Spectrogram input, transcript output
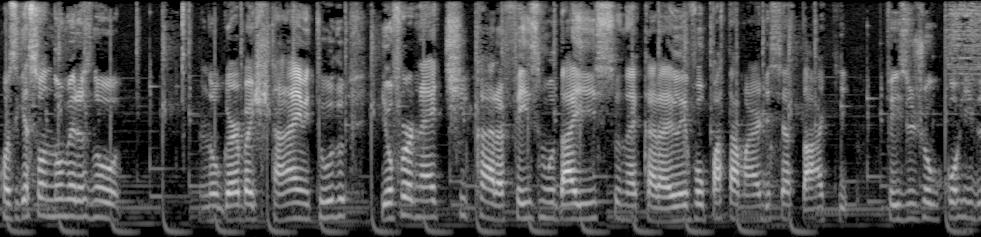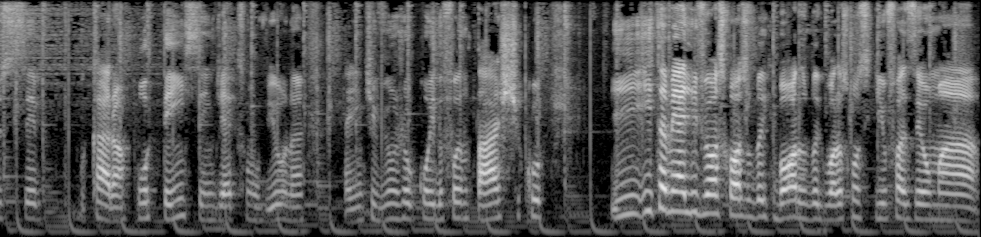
conseguia só números no, no garbage time e tudo. E o Fournette, cara, fez mudar isso, né, cara? Elevou o patamar desse ataque, fez o jogo corrido ser cara, uma potência em Jacksonville, né? A gente viu um jogo corrido fantástico. E, e também aliviou as costas do Blake Bortles. O Blake Bortles conseguiu fazer uma,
